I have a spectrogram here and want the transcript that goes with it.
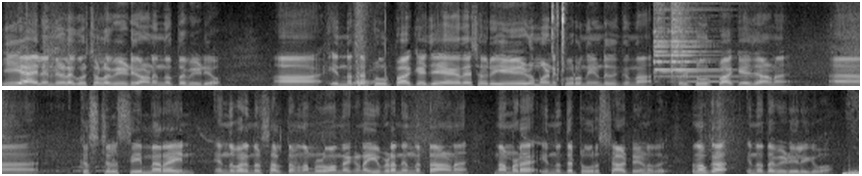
ഈ ഐലൻഡുകളെ കുറിച്ചുള്ള വീഡിയോ ആണ് ഇന്നത്തെ വീഡിയോ ഇന്നത്തെ ടൂർ പാക്കേജ് ഏകദേശം ഒരു ഏഴ് മണിക്കൂർ നീണ്ടു നിൽക്കുന്ന ഒരു ടൂർ പാക്കേജാണ് ക്രിസ്റ്റൽ സീ മെറൈൻ എന്ന് പറയുന്ന ഒരു സ്ഥലത്താണ് നമ്മൾ വന്നേക്കുന്നത് ഇവിടെ നിന്നിട്ടാണ് നമ്മുടെ ഇന്നത്തെ ടൂർ സ്റ്റാർട്ട് ചെയ്യണത്. അപ്പോൾ നമുക്ക് ഇന്നത്തെ വീഡിയോയിലേക്ക് പോവാം.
